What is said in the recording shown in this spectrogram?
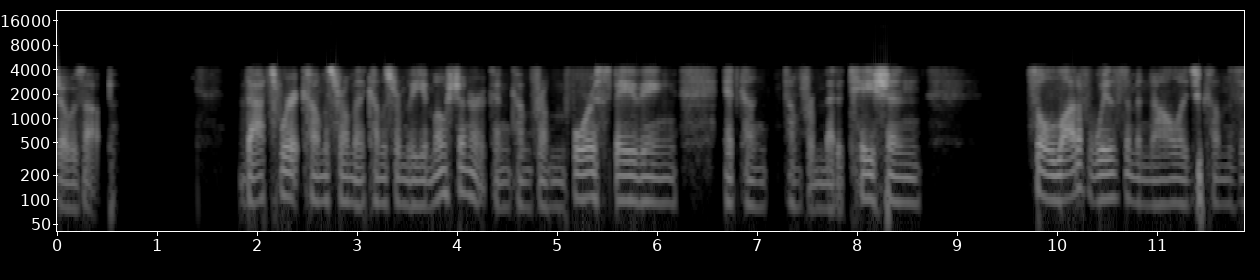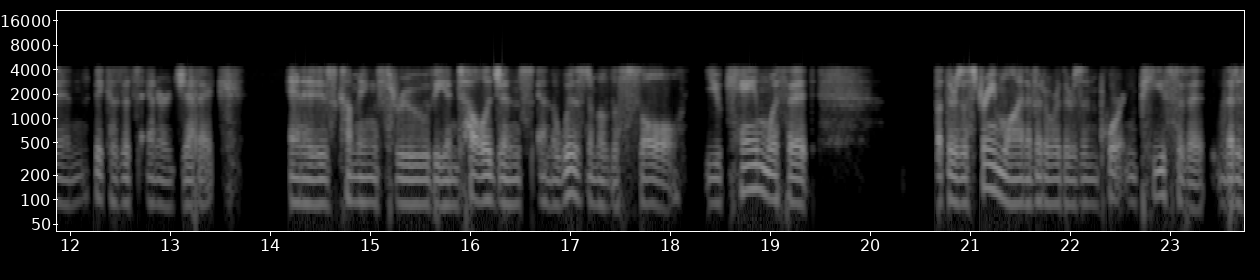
shows up. That's where it comes from. It comes from the emotion, or it can come from forest bathing, it can come from meditation. So, a lot of wisdom and knowledge comes in because it's energetic and it is coming through the intelligence and the wisdom of the soul you came with it but there's a streamline of it or there's an important piece of it that is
